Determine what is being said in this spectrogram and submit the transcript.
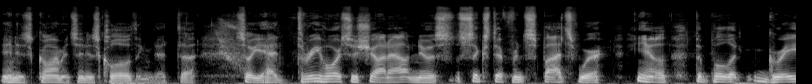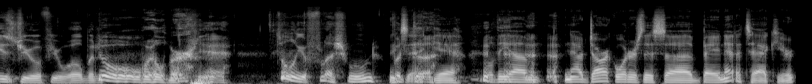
in his garments in his clothing. That uh, so you had three horses shot out, and there was six different spots where you know the bullet grazed you, if you will. But Oh, Wilbur. yeah, it's only a flesh wound. But Exact- uh, yeah. Well, the um, now Darke orders this uh, bayonet attack here,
